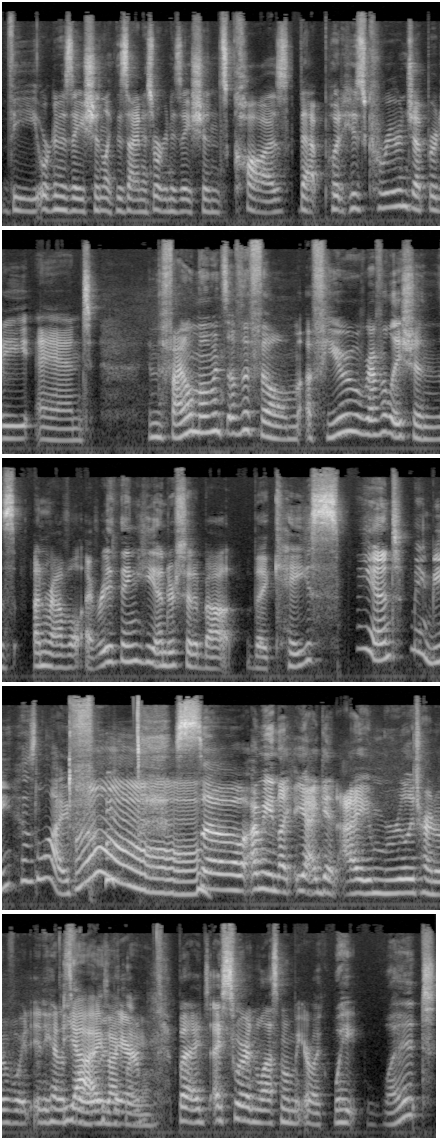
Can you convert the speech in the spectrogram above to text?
the organization, like the Zionist organization's cause, that put his career in jeopardy. And in the final moments of the film, a few revelations unravel everything he understood about the case and maybe his life. Oh. So I mean, like, yeah. Again, I am really trying to avoid any kind of spoiler Yeah, exactly. there. But I, I swear, in the last moment, you're like, wait, what?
